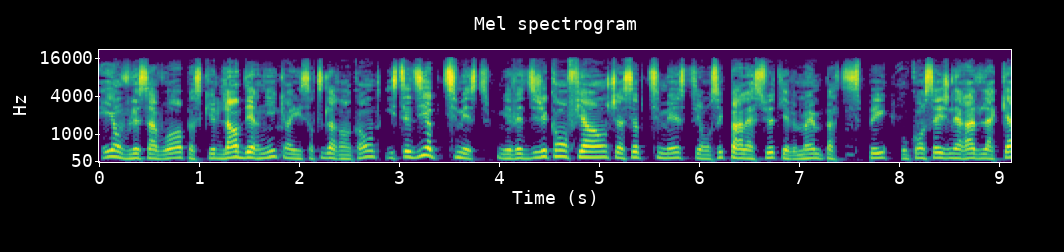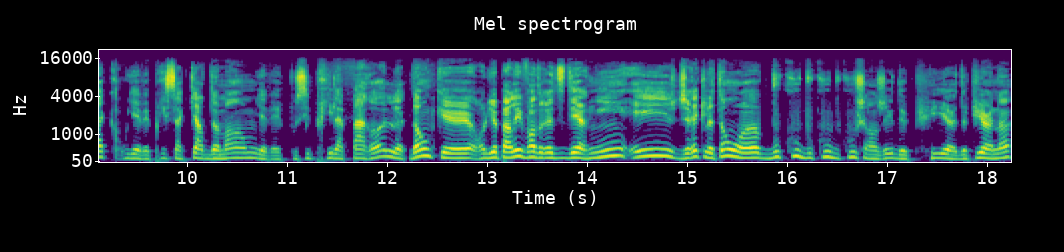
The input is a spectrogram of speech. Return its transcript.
Et on voulait savoir parce que l'an dernier, quand il est sorti de la rencontre, il s'était dit optimiste. Il avait dit j'ai confiance, je suis assez optimiste. Et on sait que par la suite, il avait même participé au Conseil général de la CAC où il avait pris sa carte de membre, il avait aussi pris la parole. Donc, euh, on lui a parlé vendredi dernier et je dirais que le ton a beaucoup, beaucoup, beaucoup changé depuis, euh, depuis un an.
